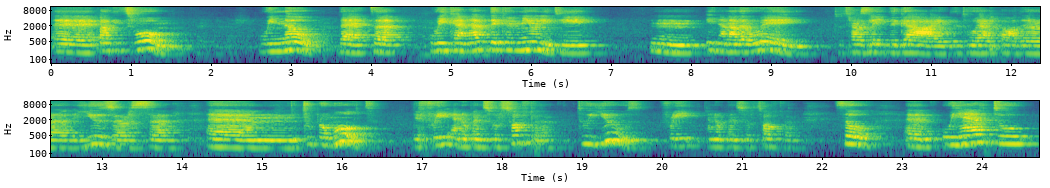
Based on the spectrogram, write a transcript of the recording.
Uh, but it's wrong. We know that uh, we can help the community mm, in another way to translate the guide, to help other users, uh, um, to promote the free and open source software, to use free and open source software. So um, we have to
